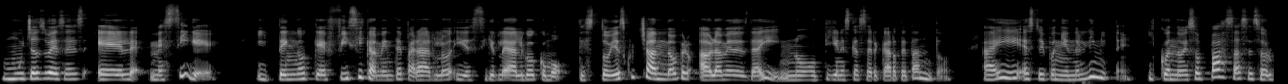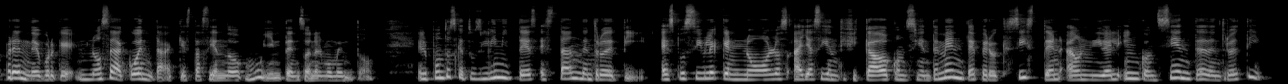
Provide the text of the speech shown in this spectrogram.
muchas veces él me sigue y tengo que físicamente pararlo y decirle algo como te estoy escuchando, pero háblame desde ahí, no tienes que acercarte tanto. Ahí estoy poniendo el límite. Y cuando eso pasa se sorprende porque no se da cuenta que está siendo muy intenso en el momento. El punto es que tus límites están dentro de ti. Es posible que no los hayas identificado conscientemente, pero existen a un nivel inconsciente dentro de ti.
